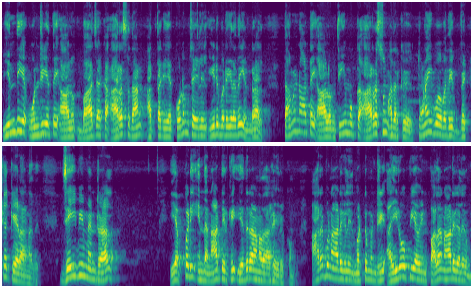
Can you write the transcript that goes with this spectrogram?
இந்திய ஒன்றியத்தை ஆளும் பாஜக அரசுதான் அத்தகைய கொடும் செயலில் ஈடுபடுகிறது என்றால் தமிழ்நாட்டை ஆளும் திமுக அரசும் அதற்கு துணை போவது வெட்கக்கேடானது. ஜெய்பீம் என்றால் எப்படி இந்த நாட்டிற்கு எதிரானதாக இருக்கும்? அரபு நாடுகளில் மட்டுமின்றி ஐரோப்பியாவின் பல நாடுகளிலும்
